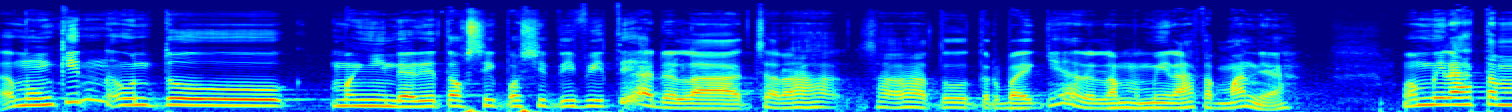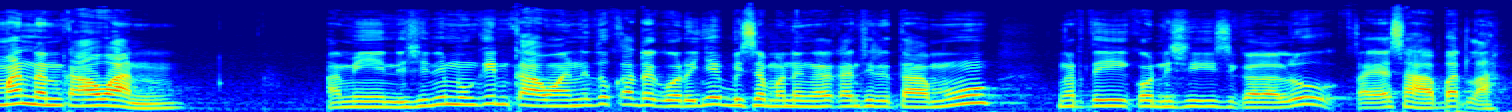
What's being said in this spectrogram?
Eh, Mungkin untuk menghindari toxic positivity adalah cara salah satu terbaiknya adalah memilah teman ya. Memilah teman dan kawan. Amin. Di sini mungkin kawan itu kategorinya bisa mendengarkan ceritamu, ngerti kondisi segala lu kayak sahabat lah.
